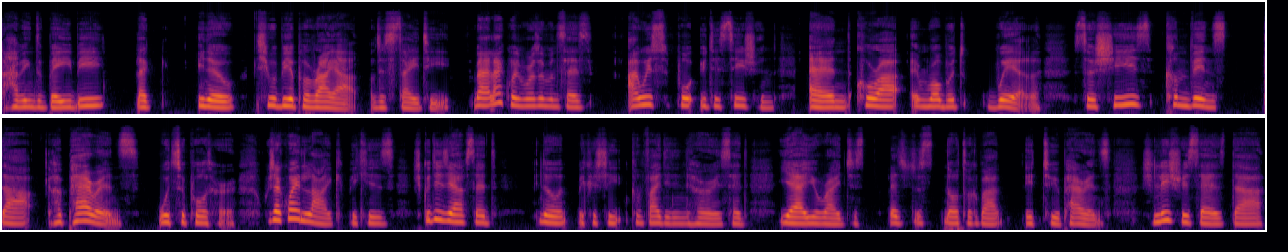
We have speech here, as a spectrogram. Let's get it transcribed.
Having the baby? Like you know she would be a pariah of the society. But i like what rosamund says i will support your decision. And cora and robert will. So she's convinced that her parents would support her, which I quite like because she could easily have said, you know, because she confided in her and said, yeah, you're right, just let's just not talk about it to your parents. She literally says that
